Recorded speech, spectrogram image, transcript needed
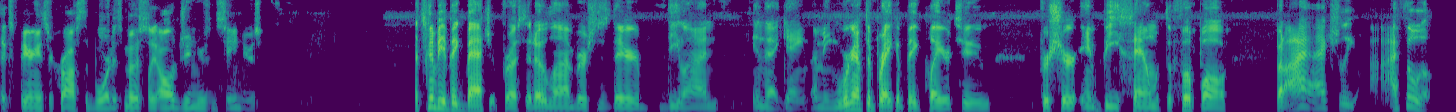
experience across the board. It's mostly all juniors and seniors. It's going to be a big matchup for us at O line versus their D line in that game. I mean, we're going to have to break a big play or two for sure and be sound with the football. But I actually I feel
